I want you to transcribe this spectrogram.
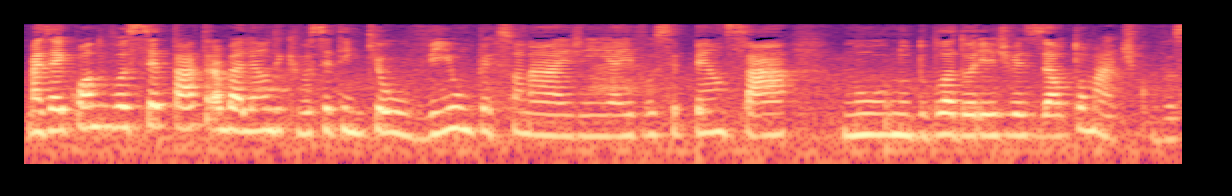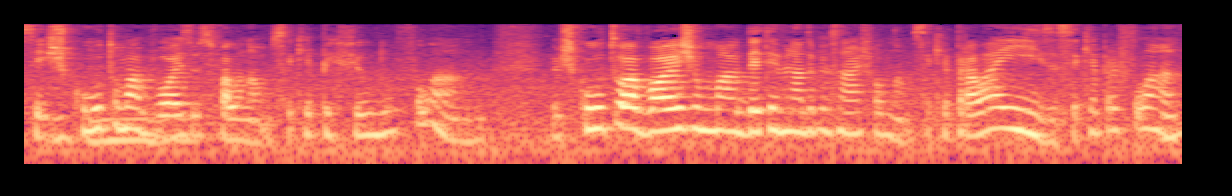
Mas aí quando você tá trabalhando e que você tem que ouvir um personagem e aí você pensar no, no dublador e às vezes é automático. Você escuta uma voz e você fala, não, isso aqui é perfil do fulano. Eu escuto a voz de uma determinada personagem e falo, não, isso aqui é pra Laís, isso aqui é pra fulano.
